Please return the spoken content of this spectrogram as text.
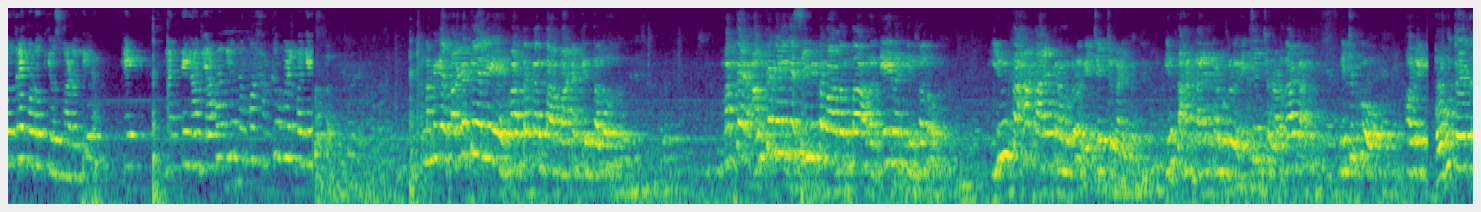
ತೊಂದರೆ ಕೊಡೋಕೆ ಯೂಸ್ ಮಾಡೋದಿಲ್ಲ. ಓಕೆ ಮತ್ತೆ ನಾವು ಯಾವಾಗಲೂ ನಮ್ಮ ಹಕ್ಕುಗಳ ಬಗ್ಗೆ ನಮಗೆ ತರಗತಿಯಲ್ಲಿ ಇಂತಹ ಕಾರ್ಯಕ್ರಮಗಳು ಹೆಚ್ಚೆಚ್ಚು ನಡೆಯುತ್ತೆ ಇಂತಹ ಕಾರ್ಯಕ್ರಮಗಳು ಹೆಚ್ಚೆಚ್ಚು ನಡೆದಾಗ ನಿಜಕ್ಕೂ ಅವರಿಗೆ ಬಹುತೇಕ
